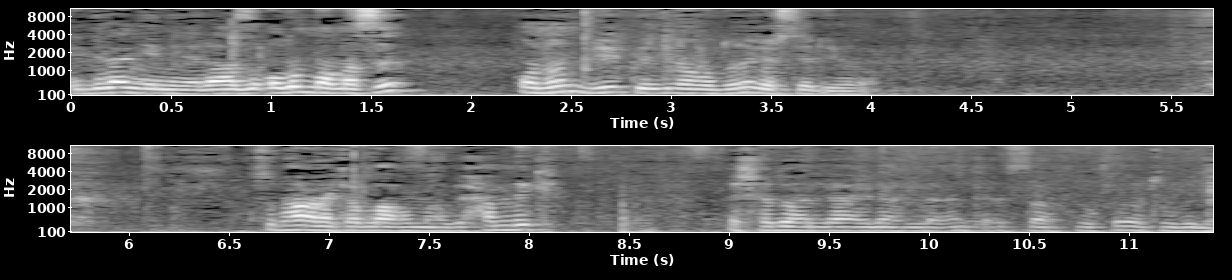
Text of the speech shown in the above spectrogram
Edilen yemine razı olunmaması onun büyük bir günah olduğunu gösteriyor. Subhaneke Allahumma bihamdik. Eşhedü en la ilahe illa ente estağfurullah ve etûbü.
